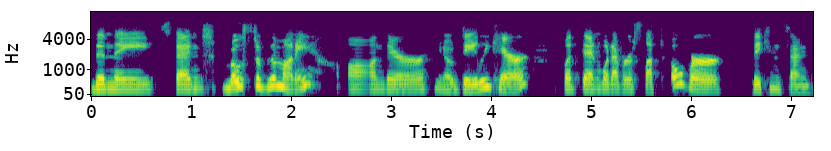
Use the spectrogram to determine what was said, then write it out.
Then they spend most of the money on their, you know, daily care, but then whatever's left over, they can send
